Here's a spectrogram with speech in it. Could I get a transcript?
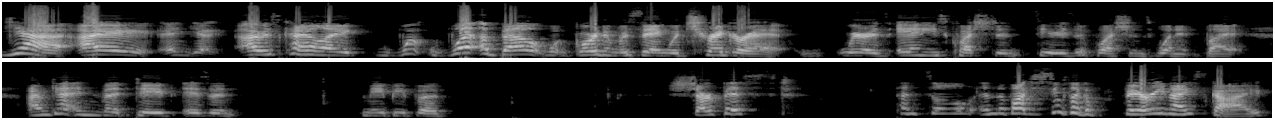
yeah, I, I was kind of like, what, what about what Gordon was saying would trigger it, whereas Annie's question, series of questions wouldn't, but I'm getting that Dave isn't maybe the sharpest pencil in the box. He seems like a very nice guy,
